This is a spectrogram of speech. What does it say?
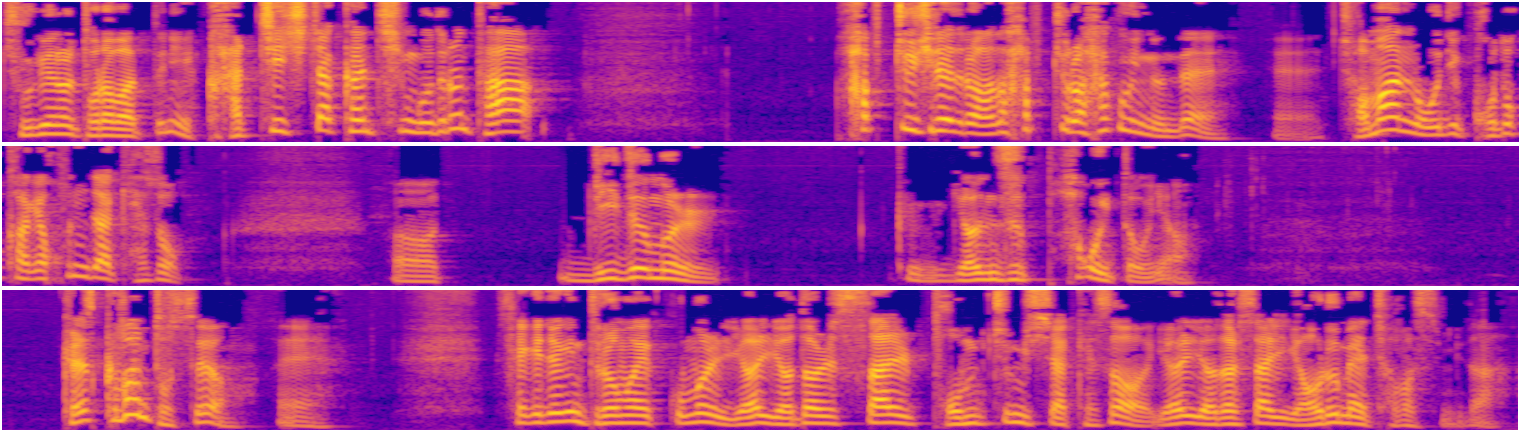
주변을 돌아봤더니 같이 시작한 친구들은 다 합주실에 들어가서 합주를 하고 있는데, 예, 저만 오직 고독하게 혼자 계속, 어, 리듬을 그 연습하고 있더군요. 그래서 그만뒀어요. 예. 세계적인 드러머의 꿈을 18살 봄쯤 시작해서 18살 여름에 접었습니다.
